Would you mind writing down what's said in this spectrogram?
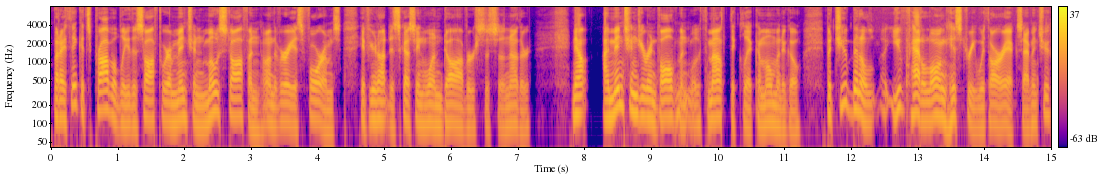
but I think it's probably the software mentioned most often on the various forums if you're not discussing one DAW versus another. Now, I mentioned your involvement with Mouth DeClick a moment ago, but you've been a you've had a long history with RX, haven't you?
